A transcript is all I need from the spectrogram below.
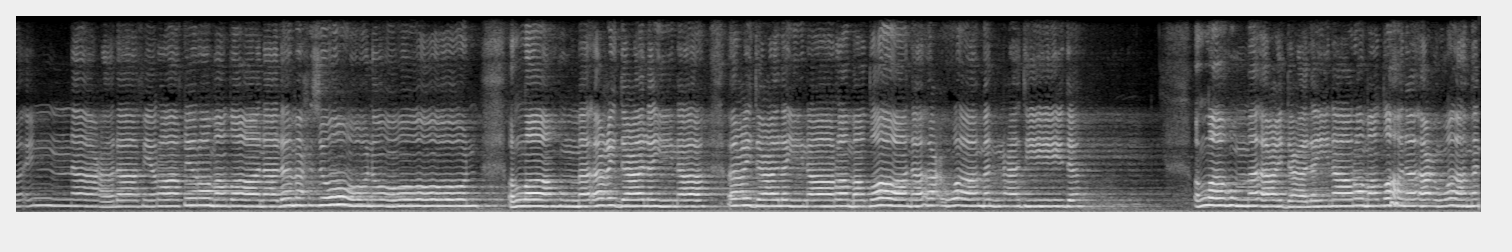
وإنا على فراق رمضان لمحزونون. اللهم أعد علينا أعد علينا رمضان أعواما عديدة اللهم أعد علينا رمضان أعواما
